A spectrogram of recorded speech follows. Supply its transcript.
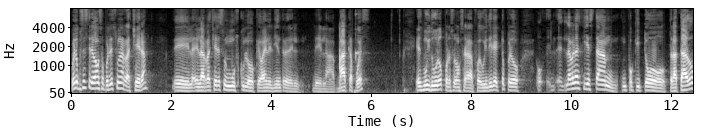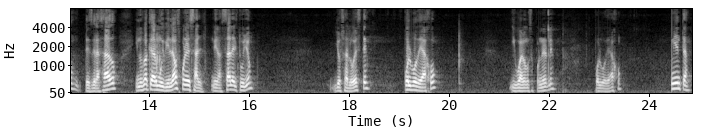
Bueno, pues este le vamos a poner es una rachera. Eh, la, la rachera es un músculo que va en el vientre de la vaca, pues. Es muy duro, por eso vamos a fuego indirecto, pero oh, eh, la verdad es que ya está mm, un poquito tratado, desgrasado, y nos va a quedar muy bien. Le vamos a poner sal. Mira, sal el tuyo. Yo salo este. Polvo de ajo. Igual vamos a ponerle. Polvo de ajo. Pimienta.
